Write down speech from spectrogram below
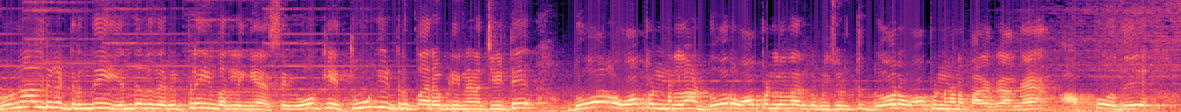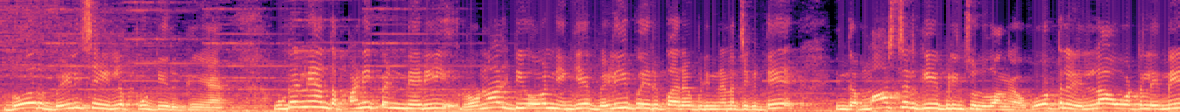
ரொனால்டு கிட்ட இருந்து எந்த வித ரிப்ளையும் வரலைங்க. சரி ஓகே தூங்கிட்டு இருப்பார் அப்படின்னு நினச்சிட்டு டோரை ஓப்பன் பண்ணலாம் டோர் ஓப்பன்ல தான் இருக்கு அப்படின்னு சொல்லிட்டு டோரை ஓப்பன் பண்ண பார்க்கறாங்க. அப்போது டோர் வெளி சைடில் பூட்டி இருக்குங்க உடனே அந்த பணிப்பெண் மேரி ரொனால்டியோவன் எங்கேயோ வெளியே போயிருப்பாரு அப்படின்னு நினச்சிக்கிட்டு இந்த மாஸ்டர் கீ அப்படின்னு சொல்லுவாங்க. ஹோட்டல் எல்லா ஹோட்டலையுமே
